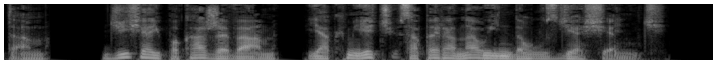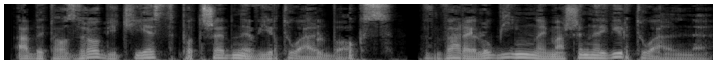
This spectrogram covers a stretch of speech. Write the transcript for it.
witam. Dzisiaj pokażę wam, jak mieć sapera na Windows 10. Aby to zrobić jest potrzebny VirtualBox, ware lub inne maszyny wirtualne,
